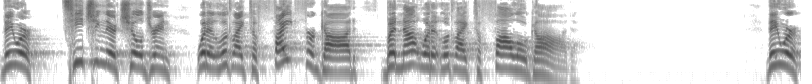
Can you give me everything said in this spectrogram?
They were teaching their children what it looked like to fight for God, but not what it looked like to follow God. They were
